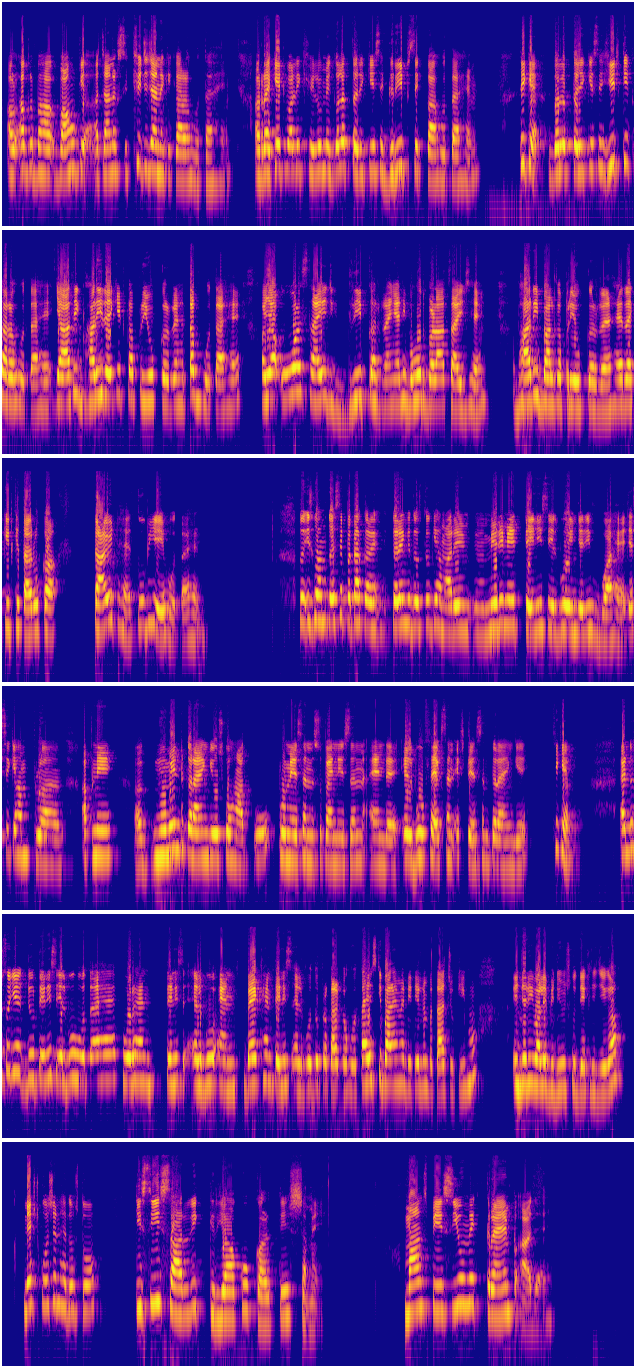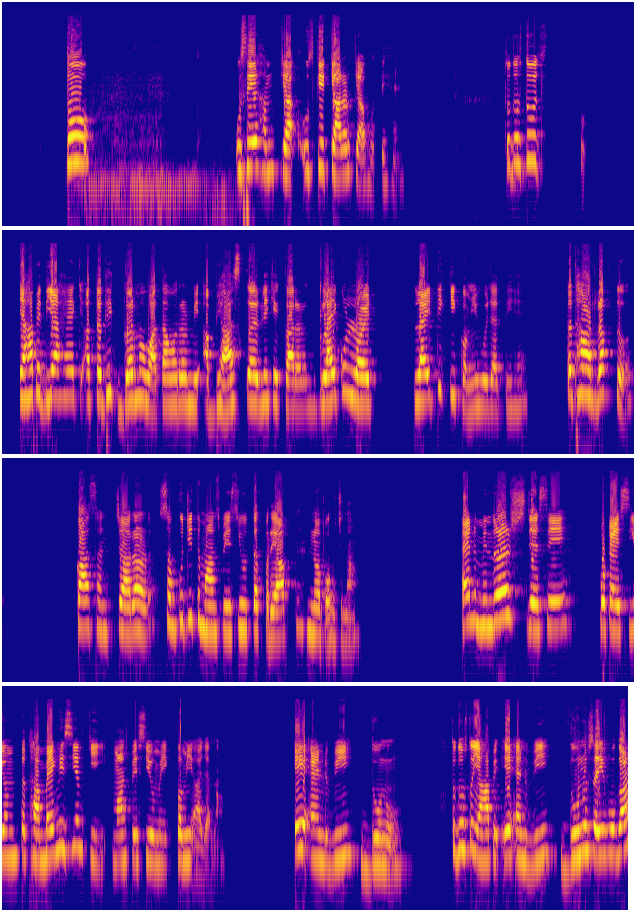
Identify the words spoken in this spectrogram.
और अग्र बाहू के अचानक से खिंच जाने के कारण होता है और रैकेट वाले खेलों में गलत तरीके से ग्रिप से का होता है। ठीक है, गलत तरीके से हीट के कारण होता है, या अधिक भारी रैकेट का प्रयोग कर रहे हैं, तब होता है, और या ओवर साइज़ ग्रीप कर रहे हैं, यानी बहुत बड़ा साइज़ है, भारी बाल का प्रयोग कर रहे हैं रैकेट के तारों का टाइट है तो भी ये होता है। तो इसको हम कैसे पता करेंगे दोस्तों कि हमारे, मेरे में टेनिस एल्बो इंजरी हुआ है, जैसे कि हम अपने मूवमेंट कराएँगे, उसको हाथ को pronation supination and elbow flexion extension कराएँगे, ठीक है? एंड दोस्तों, ये जो टेनिस एल्बो होता है forehand tennis elbow and backhand tennis elbow दो प्रकार का होता है। इसके बारे में डिटेल में बता चुकी हूँ। इंजरी वाले वीडियोज़ को देख लीजिएगा। नेक्स्ट क्वेश्चन है दोस्तों, किसी शारीरिक क्रिया को करते समय मांसपेशियों में क्रैम्प आ जाए तो उसे हम क्या, उसके कारण क्या होते हैं? तो दोस्तों यहाँ पे दिया है कि अत्यधिक गर्म वातावरण में अभ्यास करने के कारण ग्लाइकोलाइटिक की कमी हो जाती है तथा रक्त का संचारण संकुचित मांसपेशियों तक पर्याप्त न पहुँचना। एंड मिनरल्स जैसे पोटेशियम तथा मैग्नीशियम की मांसपेशियों में कमी आ जाना। ए एंड वी दोनों। तो दोस्तों, यहाँ पे ए एंड वी दोनों सही होगा।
